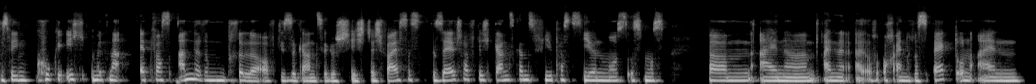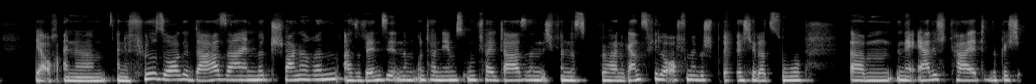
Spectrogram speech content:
Deswegen gucke ich mit einer etwas anderen Brille auf diese ganze Geschichte. Ich weiß, dass gesellschaftlich ganz, ganz viel passieren muss. Es muss ähm, eine, eine, auch ein Respekt und ein, ja auch eine, eine Fürsorge da sein mit Schwangeren. Also wenn sie in einem Unternehmensumfeld da sind, ich finde, es gehören ganz viele offene Gespräche dazu. Ähm, eine Ehrlichkeit, wirklich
